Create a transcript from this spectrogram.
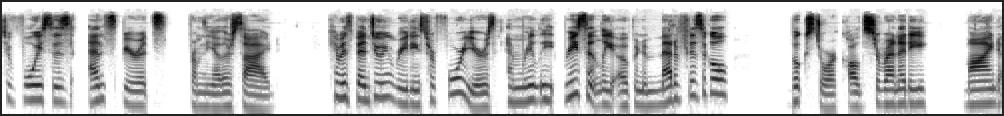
to voices and spirits from the other side. Kim has been doing readings for four years and really recently opened a metaphysical bookstore called Serenity Mind,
